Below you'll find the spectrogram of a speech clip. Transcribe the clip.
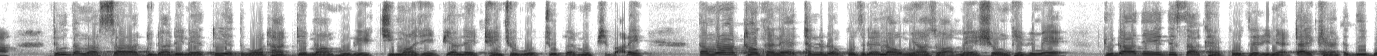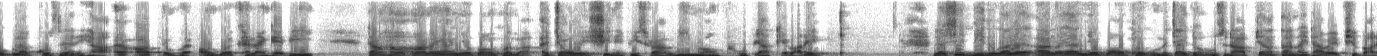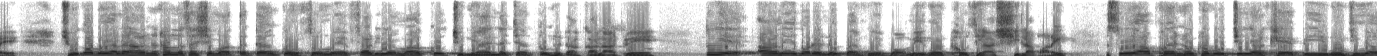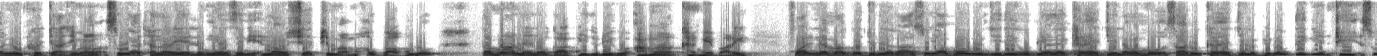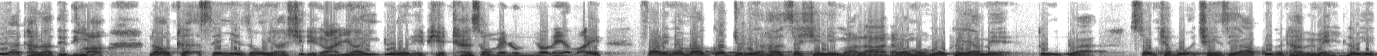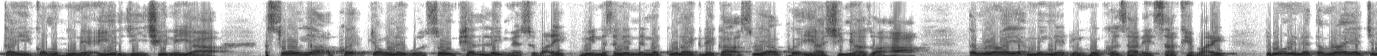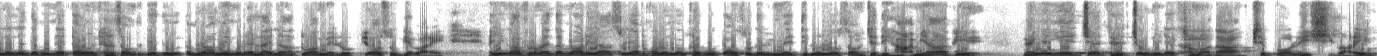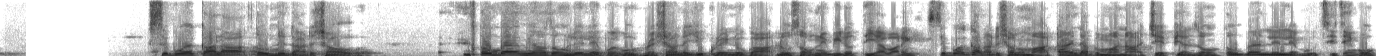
ဒုသမ္မတဆာရာဒူတာတေနဲ့သူ့ရဲ့သဘောထားတင်းမာမှုတွေကြီးမားခြင်းပြန်လည်ထိန်းချုပ်ဖို့ကြိုးပမ်းမှုဖြစ်ပါတယ်။သမ္မတထောက်ခံတဲ့အထက်လွှတ်တော်ကိုယ်စားလှယ်လောင်းများစွာမဲရှုံးခဲ့ပေမဲ့ဒူတာတေသစ္စာခံကိုယ်စားလှယ်တွေနဲ့အတိုက်ခံတတိပုဂ္ဂလကိုယ်စားလှယ်တွေဟာအံ့အားသင့်ဖွယ်အောင်ပွဲခံနိုင်ခဲ့ပြီး ဒါဟာအာဏာရညွတ်ပေါင်းအဖွဲ့မှာအကြောင်းတွေရှိနေပြီဆိုတာမိမောင်းထိုးပြခဲ့ပါတယ်။လက်ရှိပြည်သူကလည်းအာဏာရညွတ်ပေါင်းအဖွဲ့ကိုမကြိုက်တော့ဘူးဆိုတာပြသလိုက်တာပဲဖြစ်ပါတယ်။ဂျွေကောက်ပွဲရလက်ဟာ2028မှာတက်တန်းကုန်ဆုံးမဲ့ဖာဒီနာမာကိုဂျူနီယာရဲ့လက်ကျန်3နှစ်တာကာလအတွင်းသူ့ရဲ့အားနည်းသွားတဲ့လုတ်ပိုင်ခွင့်ပေါ်မေးခွန်းထုတ်เสียရှိလာပါတယ်။ အစိုးရအဖွဲ့နှုတ်ထွက်ဖို့ကြေညာခဲ့ပြီးဝန်ကြီးများနှုတ်ထွက်ကြခြင်းမှာအစိုးရဌာနရဲ့လုပ်ငန်းစဉ်တွေအနောက်ရှက်ဖြစ်မှာမဟုတ်ပါဘူးလို့သမ္မတနန်တော်ကပြည်သူတွေကိုအာမခံခဲ့ပါတယ်။ဖာရီနာမာကိုဂျူနီယာကအစိုးရဖွဲ့ဝန်ကြီးတွေကိုပြန်လည်ခန့်အပ်ခြင်းဒါမှမဟုတ်အစားထိုးခန့်အပ်ခြင်းမပြုလုပ်သေးခင်အထိအစိုးရဌာနတည်တည်မှာနောက်ထပ်အဆင့်မြင့်ဆုံးအရာရှိတွေကယာယီတွင်းဝင်တွေဖြစ်ထမ်းဆောင်မယ်လို့မျှော်လင့်ရပါတယ်။ဖာရီနာမာကိုဂျူနီယာဟာဆက်ရှိနေမှာလားဒါမှမဟုတ်နှုတ်ထွက်ရမယ့် သူ့အတွက်ဆုံးဖြတ်ဖို့အချိန်စရာပေးမထားပေမဲ့လုံရကိုင်းရီကောင်းမှုနဲ့အရေးကြီးအခြေအနေရအစိုးရအဖွဲ့အပြောင်းလဲကိုဆုံးဖြတ်လိုက်မယ်ဆိုပါတယ်။ဝေ22နှစ်နဲ့9နိုင်ကလေးကအစိုးရအဖွဲ့အရာရှိများစွာဟာတမရရဲ့အမိန့်နဲ့တူနှုတ်ခွက်စာတွေစခဲ့ပါတယ်။သူတို့အနေနဲ့တမရရဲ့ကျင်းတဲ့တမှုနဲ့တာဝန်ထမ်းဆောင်တဲ့ကဲ့သို့တမရအမိန့်ကိုလည်းလိုက်နာသွားမယ်လို့ပြောဆိုခဲ့ပါတယ်။အရင်ကဖလိုမိုင်တမရတွေကအစိုးရတစ်ခုလုံးနှုတ်ထွက်ဖို့တောင်းဆိုခဲ့ပေမဲ့ဒီလိုလှုပ်ဆောင်ချက်တွေဟာအများအပြား နိုင်ငံရေးချက်တဲ့ကြုံနေတဲ့ခါမှာသာဖြစ်ပေါ်လေးရှိပါတယ်။စစ်ပွဲကာလ3နှစ်တာတခြားတုံပန်းအများဆုံးလဲလှယ်ပွဲကိုရုရှားနဲ့ယူကရိန်းတို့ကလှုပ်ဆောင်နေပြီလို့သိရပါတယ်။စစ်ပွဲကာလတစ်လျှောက်လုံးမှာအတိုင်းအတာပမာဏအကျယ်ပြန့်ဆုံးတုံပန်းလဲလှယ်မှုအစီအစဉ်ကို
